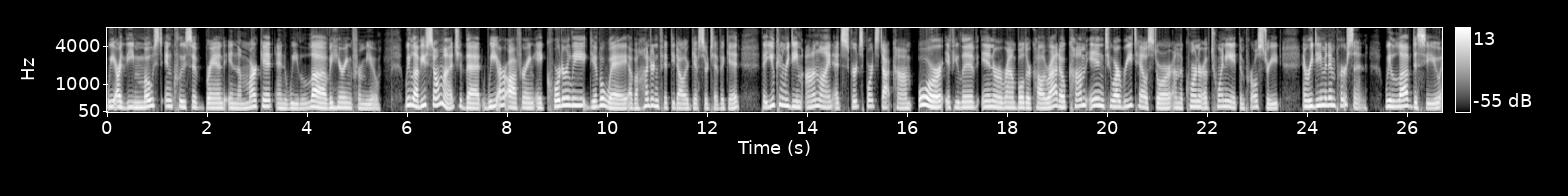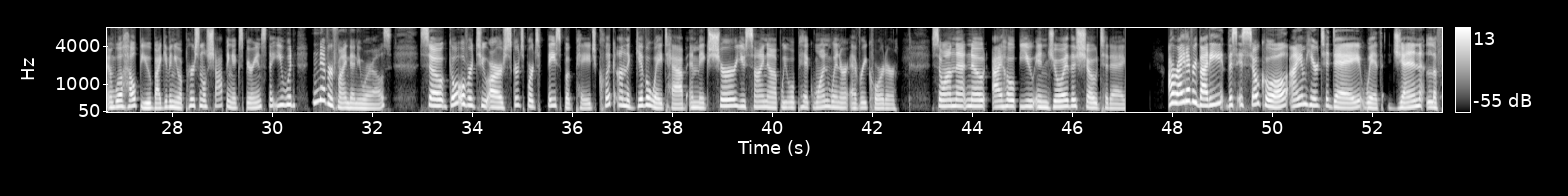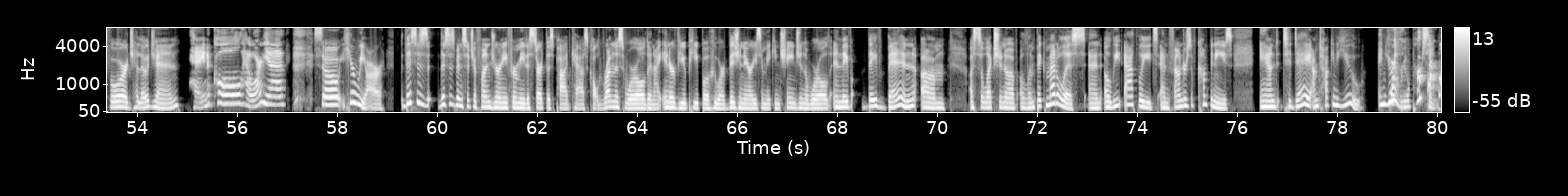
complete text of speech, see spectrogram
We are the most inclusive brand in the market, and we love hearing from you. We love you so much that we are offering a quarterly giveaway of a $150 gift certificate that you can redeem online at skirtsports.com. Or if you live in or around Boulder, Colorado, come into our retail store on the corner of 28th and Pearl Street and redeem it in person. We love to see you and we'll help you by giving you a personal shopping experience that you would never find anywhere else. So go over to our Skirt Sports Facebook page, click on the giveaway tab, and make sure you sign up. We will pick one winner every quarter. So, on that note, I hope you enjoy the show today. All right, everybody, this is so cool. I am here today with Jen LaForge. Hello, Jen. Hey, Nicole. How are you? So, here we are this is this has been such a fun journey for me to start this podcast called Run This World and I interview people who are visionaries and making change in the world and they've they've been um, a selection of Olympic medalists and elite athletes and founders of companies and today I'm talking to you and you're a real person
